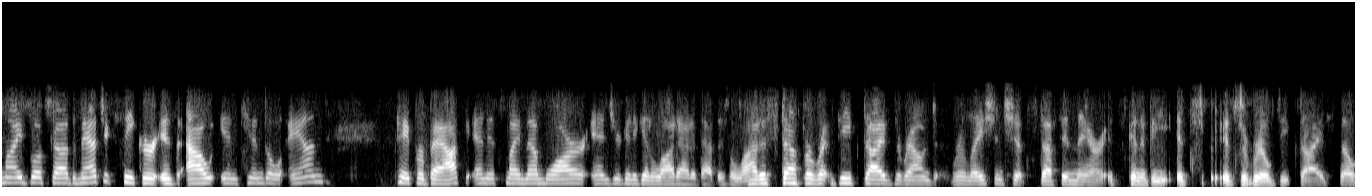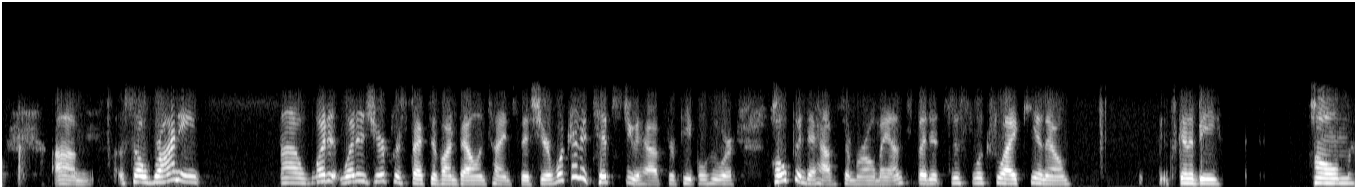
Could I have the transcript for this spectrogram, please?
my book, uh, The Magic Seeker, is out in Kindle and paperback, and it's my memoir. And you're going to get a lot out of that. There's a lot of stuff, deep dives around relationship stuff in there. It's going to be it's it's a real deep dive. So, um, so Ronnie. Uh, what what is your perspective on Valentine's this year? What kind of tips do you have for people who are hoping to have some romance, but it just looks like you know it's going to be home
